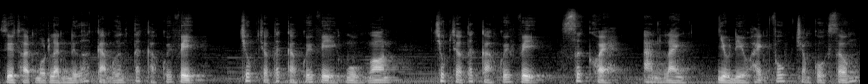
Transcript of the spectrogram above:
Duy Thuận một lần nữa cảm ơn tất cả quý vị. Chúc cho tất cả quý vị ngủ ngon. Chúc cho tất cả quý vị sức khỏe, an lành, nhiều điều hạnh phúc trong cuộc sống.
